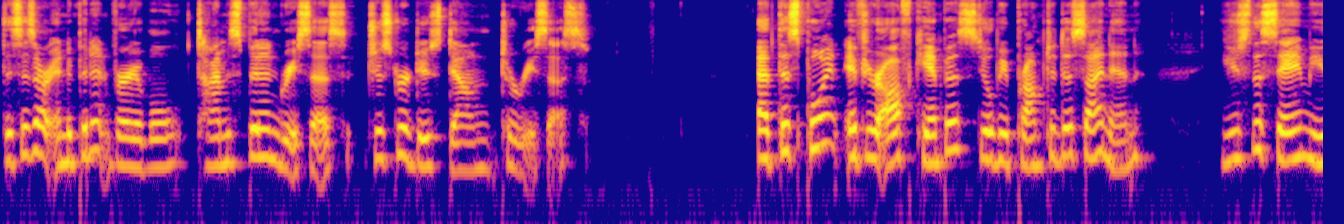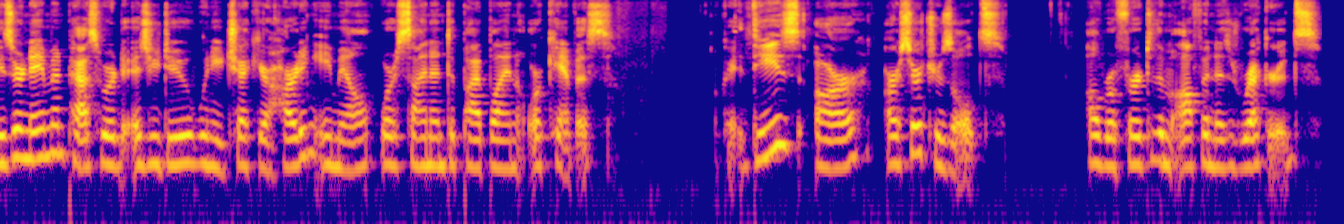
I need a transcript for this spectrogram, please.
This is our independent variable, time spent in recess, just reduced down to recess. At this point, if you're off campus, you'll be prompted to sign in. Use the same username and password as you do when you check your Harding email or sign into Pipeline or Canvas. Okay, these are our search results. I'll refer to them often as records.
